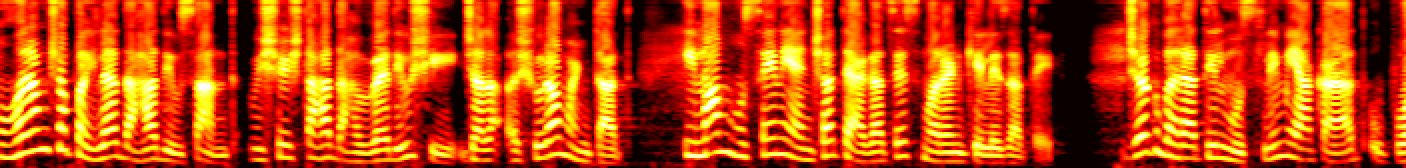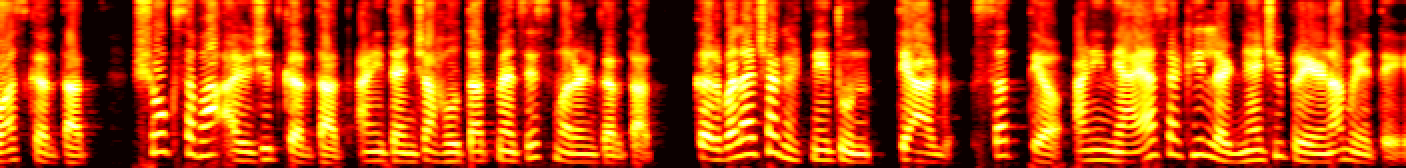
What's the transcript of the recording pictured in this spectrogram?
मोहरमच्या पहिल्या दहा दिवसांत विशेषतः दहाव्या दिवशी ज्याला अशुरा म्हणतात इमाम हुसेन यांच्या त्यागाचे स्मरण केले जाते. जगभरातील मुस्लिम या काळात उपवास करतात शोकसभा आयोजित करतात आणि त्यांच्या हौतात्म्याचे स्मरण करतात. करबलाच्या घटनेतून त्याग सत्य आणि न्यायासाठी लढण्याची प्रेरणा मिळते.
